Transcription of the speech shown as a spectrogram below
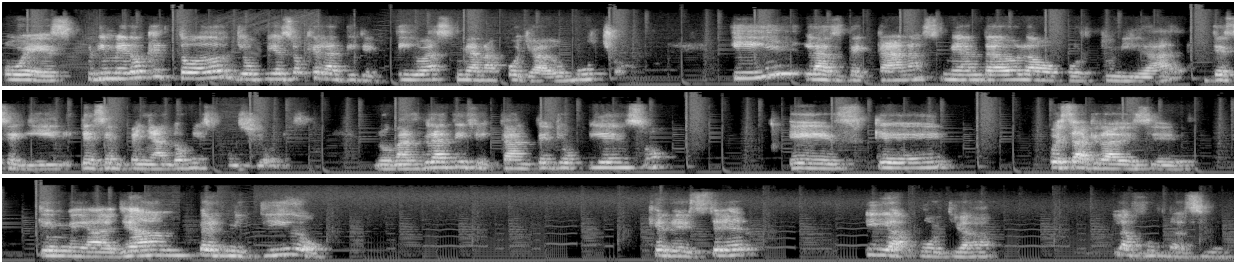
Pues primero que todo, yo pienso que las directivas me han apoyado mucho. y las decanas me han dado la oportunidad de seguir desempeñando mis funciones. Lo más gratificante, yo pienso, es que, pues agradecer que me hayan permitido crecer y apoyar la fundación.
